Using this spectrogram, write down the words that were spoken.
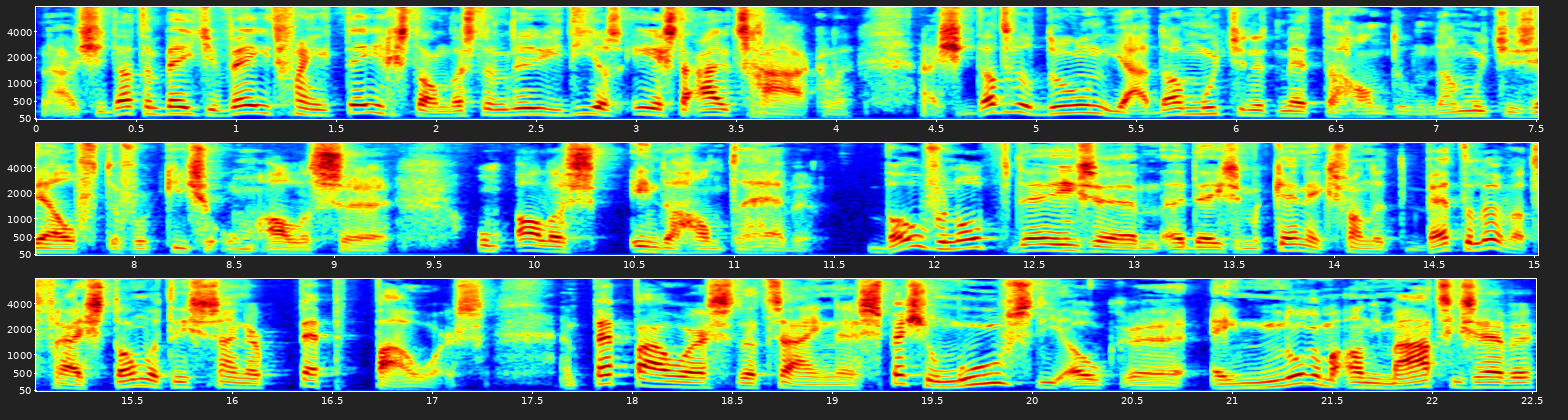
Nou, als je dat een beetje weet van je tegenstanders, dan wil je die als eerste uitschakelen. Nou, als je dat wilt doen, ja, dan moet je het met de hand doen. Dan moet je zelf ervoor kiezen om alles, uh, om alles in de hand te hebben. Bovenop deze, eh, deze mechanics van het battelen, wat vrij standaard is, zijn er pep powers. En pep powers, dat zijn uh, special moves die ook uh, enorme animaties hebben.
